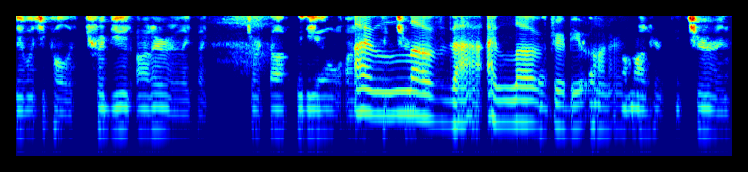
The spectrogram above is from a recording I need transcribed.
did what you call a tribute on her like like jerk off video on I her love that. I love Yeah, tribute honors. come on her picture and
